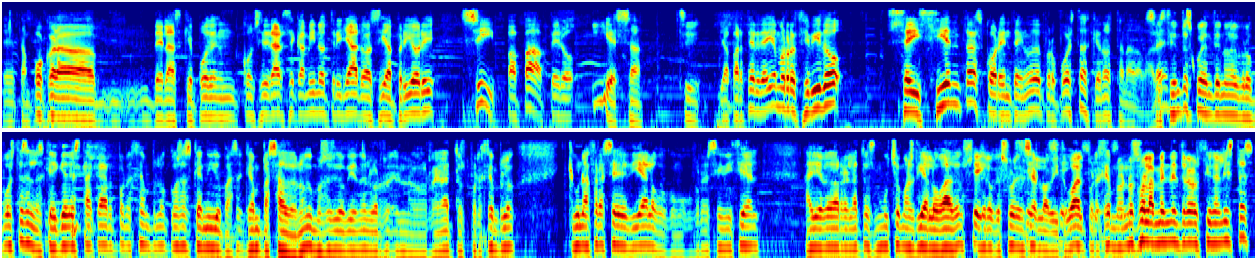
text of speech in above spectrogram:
eh, tampoco era de las que pueden considerarse camino trillado así a priori. Sí, papá, pero ¿y esa? Sí. Y a partir de ahí hemos recibido 649 propuestas que no está nada mal. ¿eh? 649 propuestas en las que hay que destacar, por ejemplo, cosas que han ido que han pasado, ¿no? Que hemos ido viendo en los, en los relatos, por ejemplo, que una frase de diálogo como frase inicial ha llevado a relatos mucho más dialogados Sí, de lo que suelen sí, ser lo habitual, sí, por ejemplo, no solamente entre los finalistas,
